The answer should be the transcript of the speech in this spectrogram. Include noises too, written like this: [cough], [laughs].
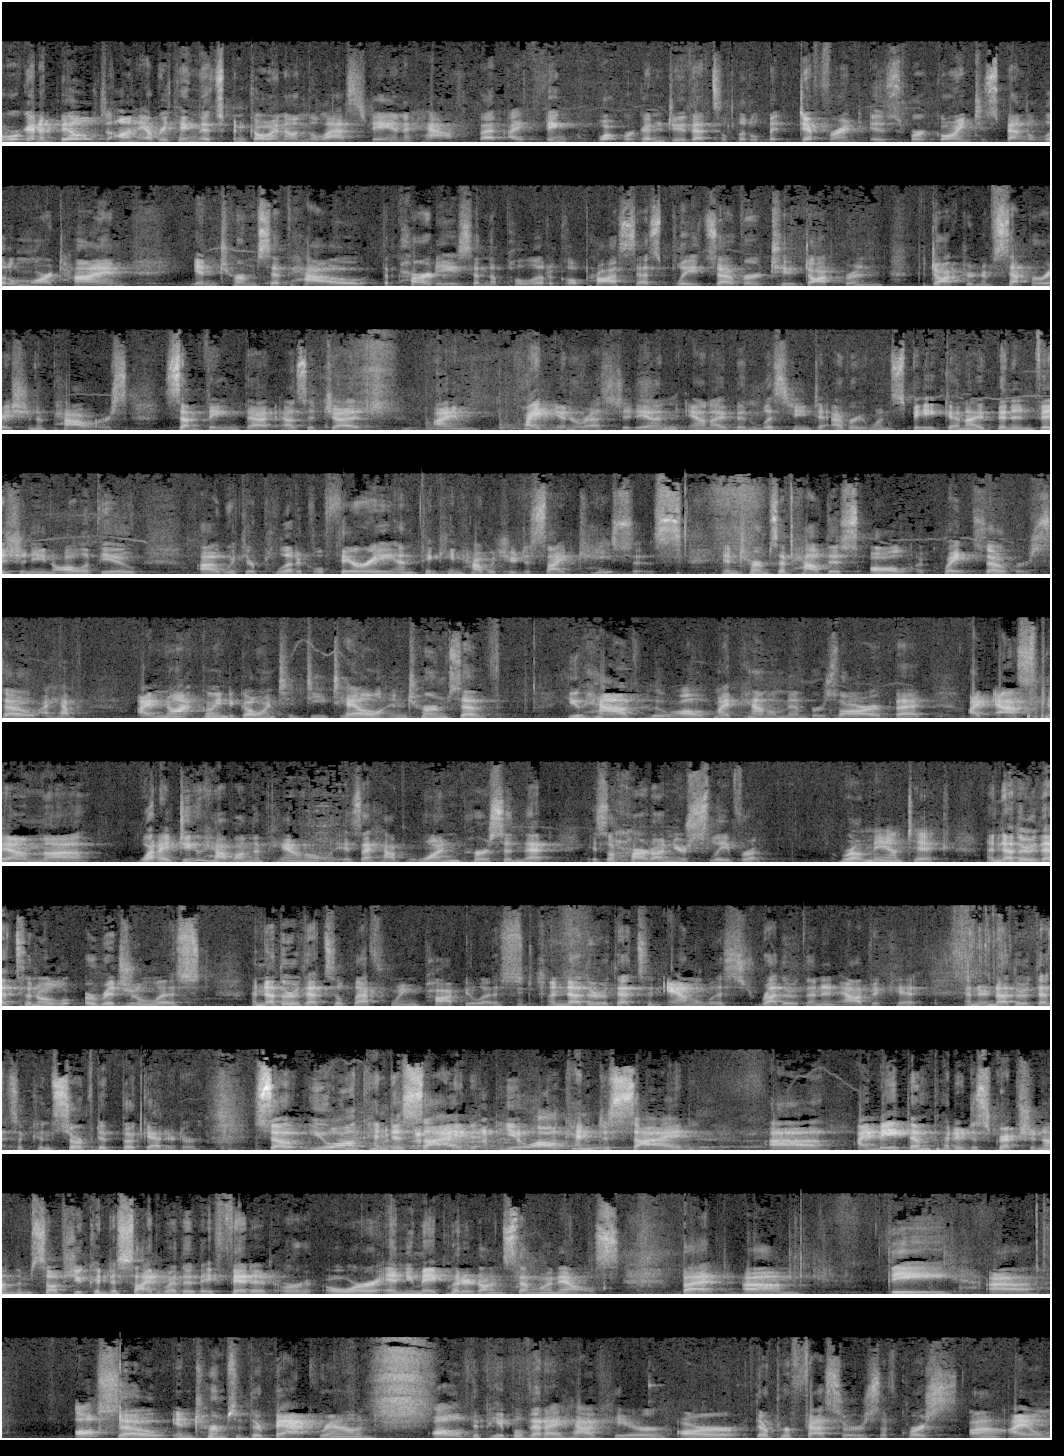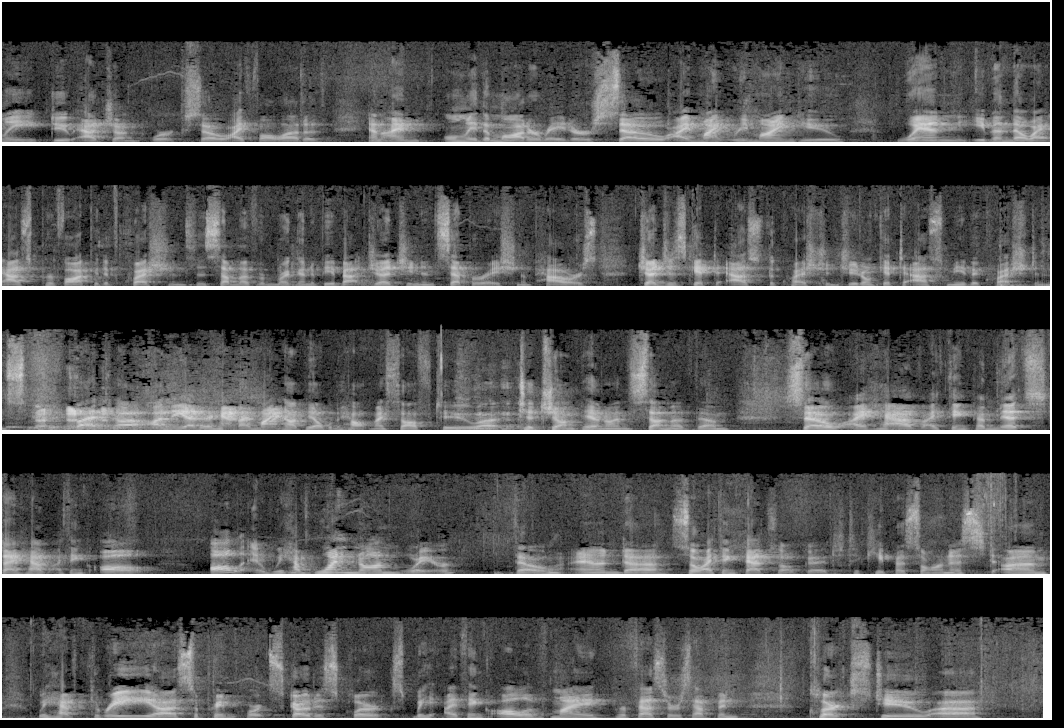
we're going to build on everything that's been going on the last day and a half, but I think what we're going to do that's a little bit different is we're going to spend a little more time in terms of how the parties and the political process bleeds over to doctrine, the doctrine of separation of powers, something that as a judge I'm quite interested in, and I've been listening to everyone speak, and I've been envisioning all of you uh, with your political theory and thinking how would you decide cases in terms of how this all equates over. So I have, I'm not going to go into detail in terms of you have who all of my panel members are, but I've asked them uh, what I do have on the panel is I have one person that is a heart on your sleeve ro romantic, another that's an originalist, another that's a left wing populist, another that's an analyst rather than an advocate, and another that's a conservative book editor. So you all can decide. You all can decide uh, I made them put a description on themselves. You can decide whether they fit it or, or and you may put it on someone else. But um, the uh, also in terms of their background, all of the people that I have here are they're professors. Of course, uh, I only do adjunct work, so I fall out of, and I'm only the moderator. So I might remind you when, even though I ask provocative questions, and some of them are going to be about judging and separation of powers, judges get to ask the questions. You don't get to ask me the questions. [laughs] but uh, on the other hand, I might not be able to help myself to, uh, to jump in on some of them. So I have, I think, amidst, I have, I think all, all we have one non lawyer though, and uh, so I think that's all good to keep us honest. Um, we have three uh, Supreme Court SCOTUS clerks. We, I think all of my professors have been clerks to uh,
